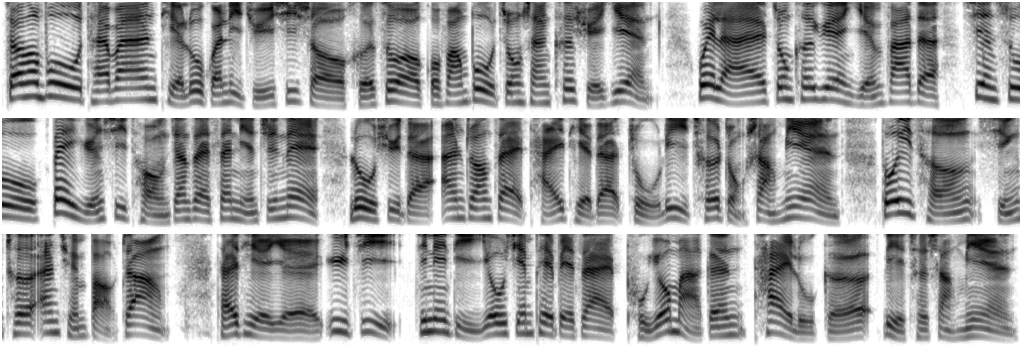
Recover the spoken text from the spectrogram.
交通部台湾铁路管理局携手合作国防部中山科学院，未来中科院研发的限速备援系统，将在三年之内陆续的安装在台铁的主力车种上面，多一层行车安全保障。台铁也预计今年底优先配备在普悠玛跟泰鲁格列车上面。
